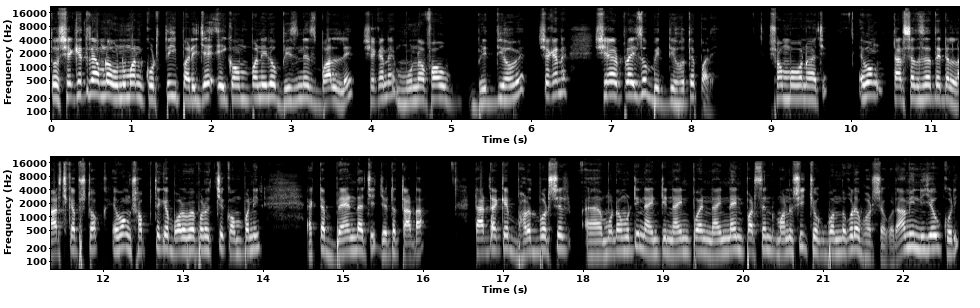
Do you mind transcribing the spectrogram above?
তো সেক্ষেত্রে আমরা অনুমান করতেই পারি যে এই কোম্পানিরও বিজনেস বাড়লে সেখানে মুনাফাও বৃদ্ধি হবে, সেখানে শেয়ার প্রাইসও বৃদ্ধি হতে পারে, সম্ভাবনা আছে। এবং তার সাথে সাথে এটা লার্জ ক্যাপ স্টক এবং সব থেকে বড় ব্যাপার হচ্ছে কোম্পানির একটা ব্র্যান্ড আছে যেটা টাটা। টাটাকে ভারতবর্ষের মোটামুটি ninety nine point nine nine percent মানুষই চোখ বন্ধ করে ভরসা করে। আমি নিজেও করি।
